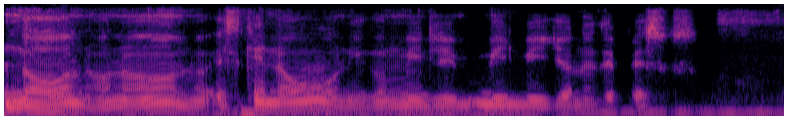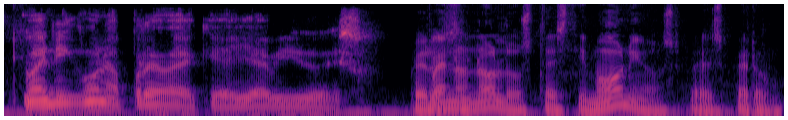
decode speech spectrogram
No, no, no, no, es que no hubo ningún mil, mil millones de pesos. No hay ninguna prueba de que haya habido eso. Pero bueno, sí- no, los testimonios, pues, pero,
